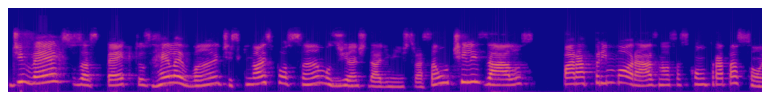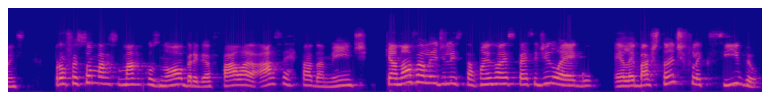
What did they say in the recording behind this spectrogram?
Diversos aspectos relevantes que nós possamos, diante da administração, utilizá-los para aprimorar as nossas contratações. Professor Mar Marcos Nóbrega fala acertadamente que a nova lei de licitações é uma espécie de Lego. Ela é bastante flexível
